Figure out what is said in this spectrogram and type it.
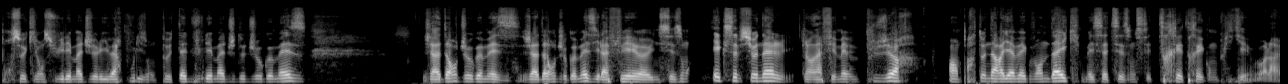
pour ceux qui ont suivi les matchs de Liverpool, ils ont peut-être vu les matchs de Joe Gomez. J'adore Joe Gomez. J'adore Joe Gomez. Il a fait euh, une saison exceptionnelle. Il en a fait même plusieurs en partenariat avec Van Dyke, mais cette saison c'est très très compliqué. Voilà,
